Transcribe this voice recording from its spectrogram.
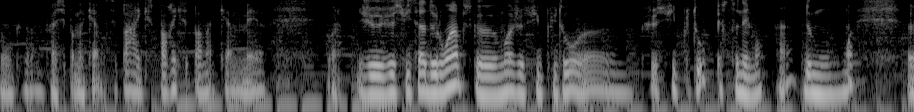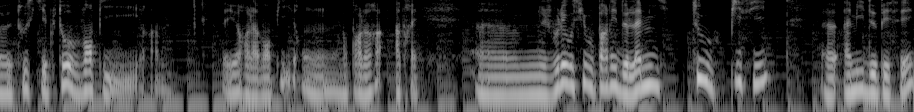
Donc, euh, enfin, c'est pas ma cam, c'est pas, pas vrai que c'est pas ma cam, mais voilà. Je, suis ça de loin parce que moi, je suis plutôt, je suis plutôt personnellement, hein, de mon moi, tout ce qui est plutôt vampire. D'ailleurs, la vampire, on en parlera après. je voulais aussi vous parler de l'ami 2 PC, ami de PC,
